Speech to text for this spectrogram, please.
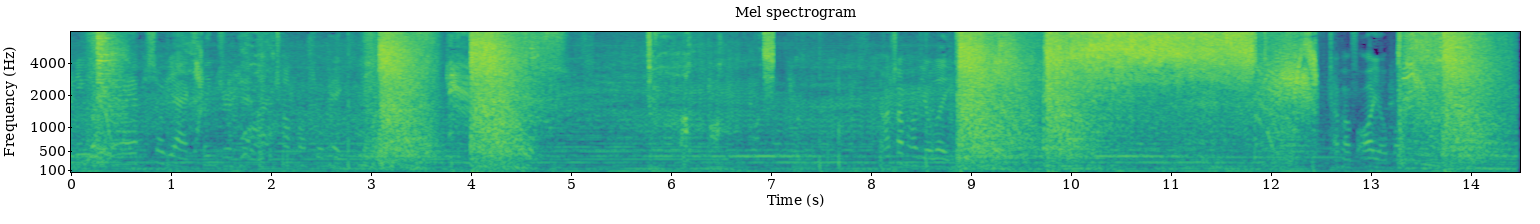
To you in my episode? Yeah, I cleaned your head. I chopped off your head. I'll chop off your legs. Chop off all your body.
